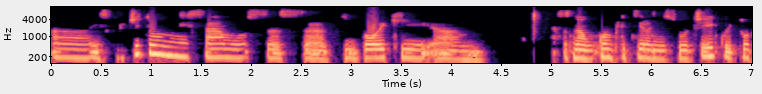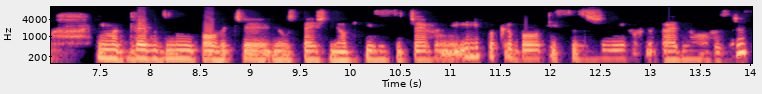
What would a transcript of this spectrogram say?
а, изключително и само с а, двойки а, с много комплицирани случаи, които имат две години и повече неуспешни опити за съчеване или пък работи с жени в напреднала възраст.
